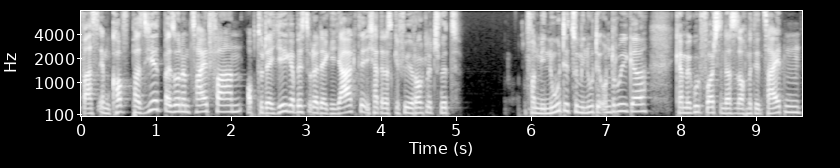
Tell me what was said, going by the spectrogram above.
was im Kopf passiert bei so einem Zeitfahren, ob du der Jäger bist oder der Gejagte. Ich hatte das Gefühl, Roglic wird von Minute zu Minute unruhiger. kann mir gut vorstellen, dass es auch mit den Zeiten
